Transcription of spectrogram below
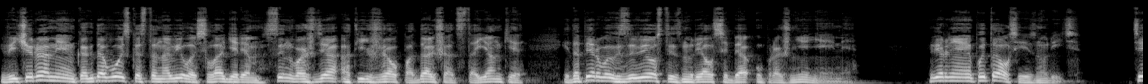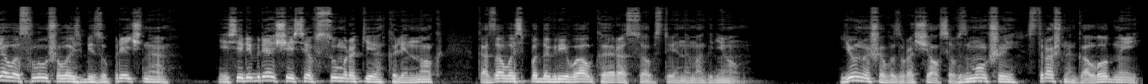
Вечерами, когда войско становилось лагерем, сын вождя отъезжал подальше от стоянки и до первых звезд изнурял себя упражнениями. Вернее, пытался изнурить. Тело слушалось безупречно, и серебрящийся в сумраке клинок, казалось, подогревал Кэра собственным огнем. Юноша возвращался взмокший, страшно голодный,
